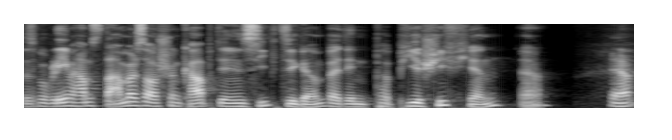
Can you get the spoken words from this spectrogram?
Das Problem haben es damals auch schon gehabt in den 70ern bei den Papierschiffchen. Ja. Ja.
